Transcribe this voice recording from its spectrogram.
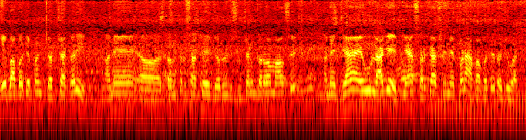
એ બાબતે પણ ચર્ચા કરી અને તંત્ર સાથે જરૂરી સૂચન કરવામાં આવશે અને જ્યાં એવું લાગે ત્યાં સરકારશ્રીને પણ આ બાબતે રજૂઆત કરવામાં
